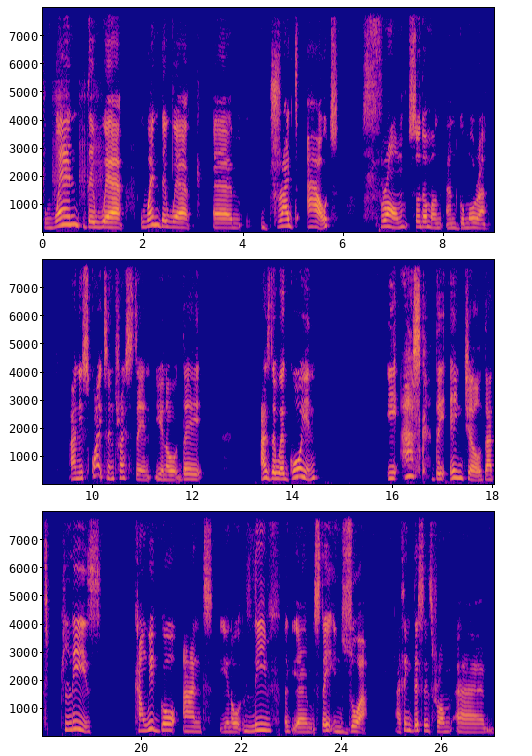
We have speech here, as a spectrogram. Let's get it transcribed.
when they were when they were um, dragged out from Sodom and, Gomorrah, and it's quite interesting, you know, they as they were going, he asked the angel that please can we go and you know leave um, stay in zoar? I think this is from um,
